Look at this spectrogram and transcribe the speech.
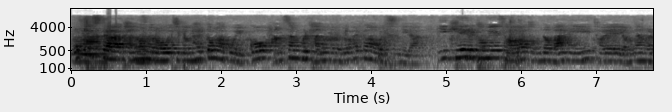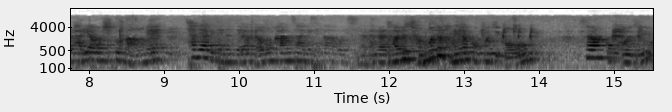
오케스트라 단원으로 지금 활동하고 있고 앙상블 단원으로도 활동하고 있습니다. 이 기회를 통해서 좀 더 많이 저의 역량을 발휘하고 싶은 마음에 참여하게 되는데요. 너무 감사하게 생각하고 있습니다. 저는 전문은 동양 꽃꽂이고 서양 꽃꽂이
